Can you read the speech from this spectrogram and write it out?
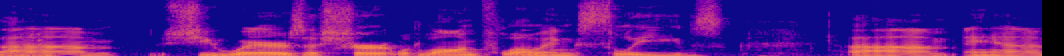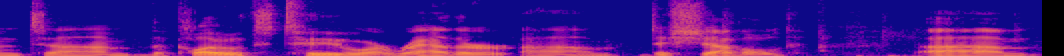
Um, she wears a shirt with long flowing sleeves, um, and um, the clothes too are rather um, disheveled. Um,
